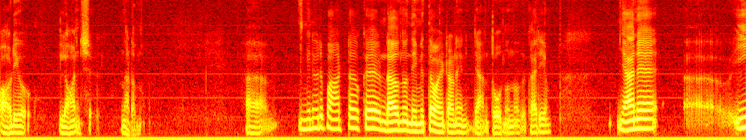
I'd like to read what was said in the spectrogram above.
ഓഡിയോ ലോഞ്ച് നടന്നു. ഇങ്ങനെ ഒരു പാട്ടൊക്കെ ഉണ്ടാകുന്ന നിമിത്തമായിട്ടാണ് ഞാൻ തോന്നുന്നത്. കാര്യം ഞാൻ ഈ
